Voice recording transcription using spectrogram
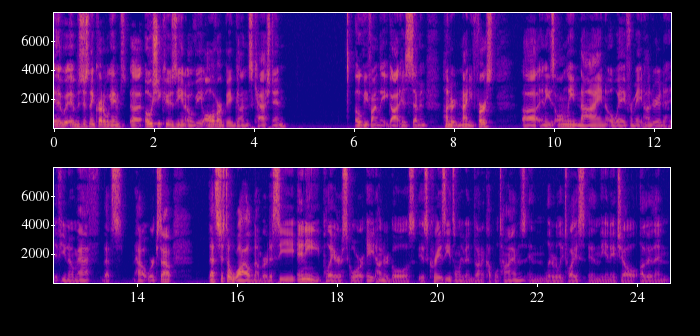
it, it was just an incredible game. Uh, Oshie, Kuzi, and Ovi, all of our big guns cashed in. Ovi finally got his 791st, uh, and he's only nine away from 800. If you know math, that's how it works out. That's just a wild number to see any player score 800 goals is crazy. It's only been done a couple times and literally twice in the NHL, other than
